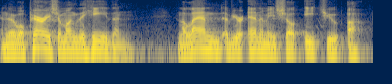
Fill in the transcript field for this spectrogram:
and they will perish among the heathen. And the land of your enemies shall eat you up.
